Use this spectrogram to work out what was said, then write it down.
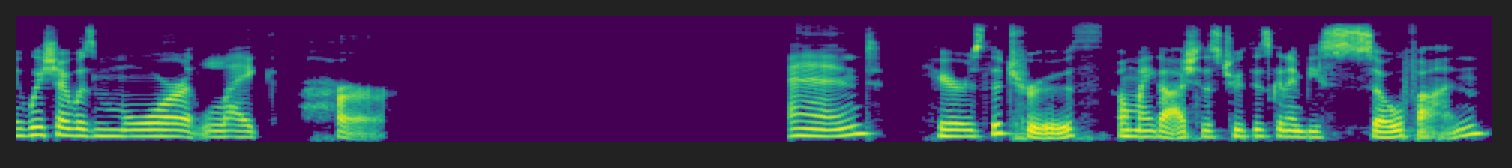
I wish I was more like her. And here's the truth. Oh my gosh, this truth is going to be so fun.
